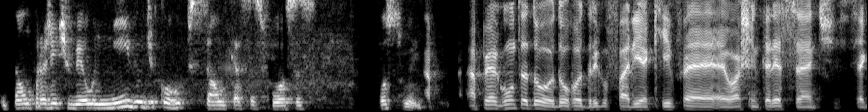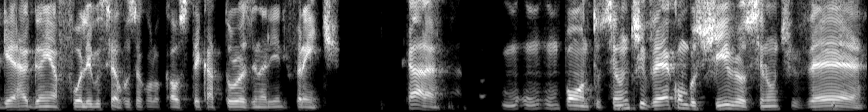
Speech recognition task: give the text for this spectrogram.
Então, para a gente ver o nível de corrupção que essas forças possuem. A pergunta do, do Rodrigo Faria aqui é, eu acho interessante. Se a guerra ganha fôlego se a Rússia colocar os T-14 na linha de frente. Cara, um, um, ponto. Se não tiver combustível, se não tiver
